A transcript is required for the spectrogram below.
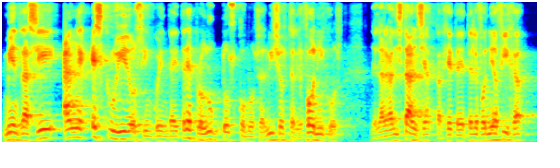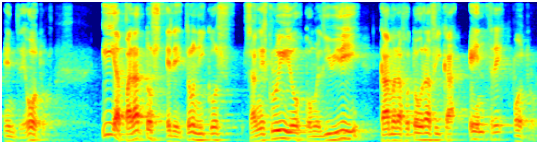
Mientras se han excluido 53 productos como servicios telefónicos, de larga distancia, tarjeta de telefonía fija, entre otros. Y aparatos electrónicos se han excluido, como el DVD, cámara fotográfica, entre otros.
